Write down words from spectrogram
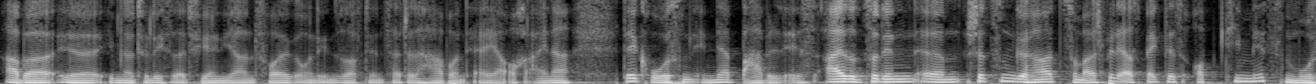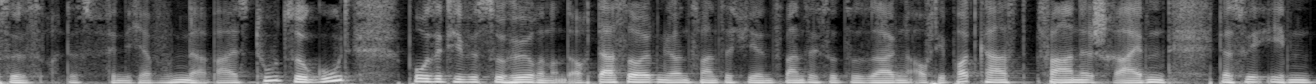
aber äh, ihm natürlich seit vielen Jahren folge und ihn so auf den Zettel habe und er ja auch einer der Großen in der Bubble ist. Also zu den ähm, Schützen gehört zum Beispiel der Aspekt des Optimismus. Und das finde ich ja wunderbar. Es tut so gut, Positives zu hören. Und auch das sollten wir uns 2024 sozusagen auf die Podcast Fahne schreiben, dass wir eben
